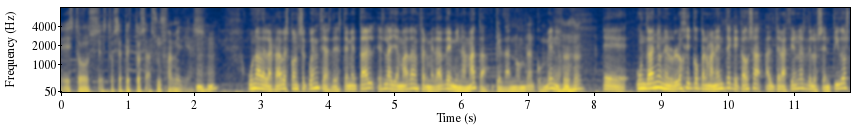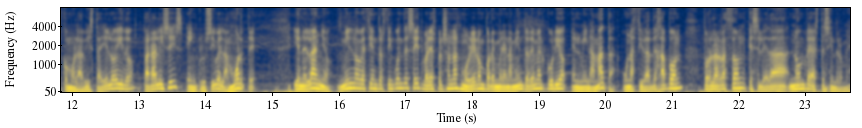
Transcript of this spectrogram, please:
estos, estos efectos a sus familias. Una de las graves consecuencias de este metal es la llamada enfermedad de Minamata, que da nombre al convenio. Eh, un daño neurológico permanente que causa alteraciones de los sentidos como la vista y el oído, parálisis e inclusive la muerte. y en el año 1956 varias personas murieron por envenenamiento de mercurio en Minamata, una ciudad de Japón, por la razón que se le da nombre a este síndrome.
